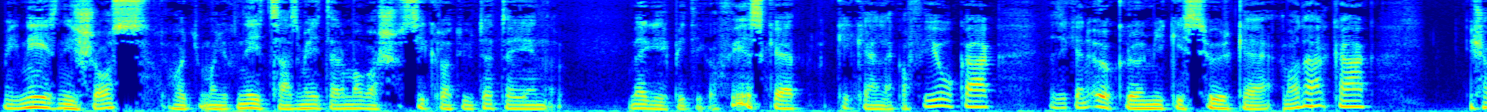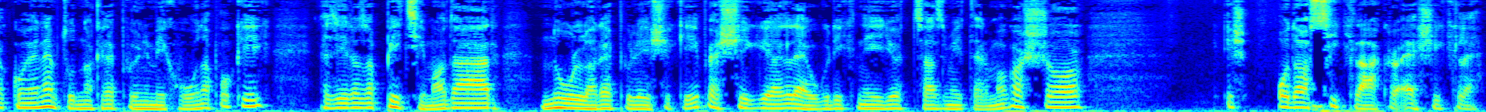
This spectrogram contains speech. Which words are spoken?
még nézni is rossz, hogy mondjuk 400 méter magas sziklatű tetején megépítik a fészket, kikelnek a fiókák, ezek ilyen ökölmi kis szürke madárkák, és akkor nem tudnak repülni még hónapokig, ezért az a pici madár nulla repülési képességgel leugrik 4-500 méter magasról, és oda a sziklákra esik le.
